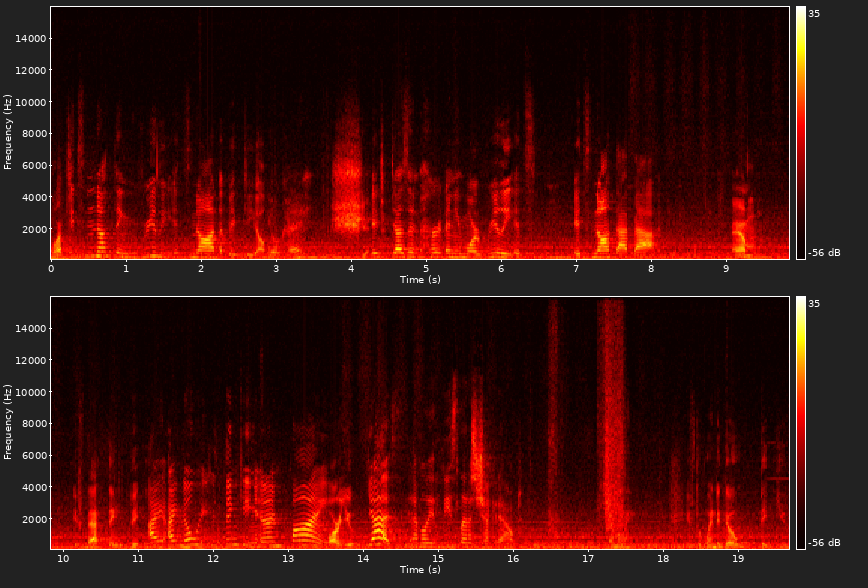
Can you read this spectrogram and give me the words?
What? It's nothing, really. It's not a big deal. You okay? Shit. It doesn't hurt anymore, really. It's, it's not that bad. Em, if that thing bit you, I, I know what you're thinking, and I'm fine. are you? Yes. Emily, at least let us check it out. Emily, if the Wendigo bit you,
